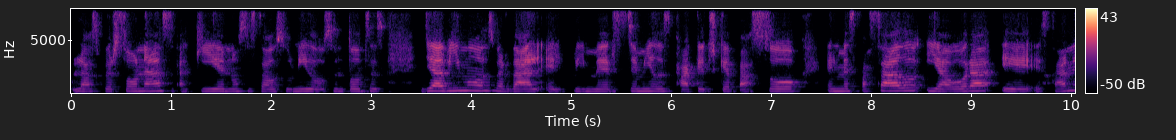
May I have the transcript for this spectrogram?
las personas aquí en los Estados Unidos. Entonces, ya vimos, ¿verdad?, el primer stimulus package que pasó el mes pasado y ahora eh, están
